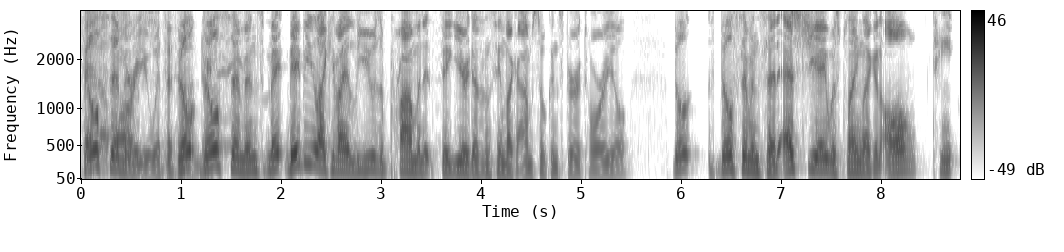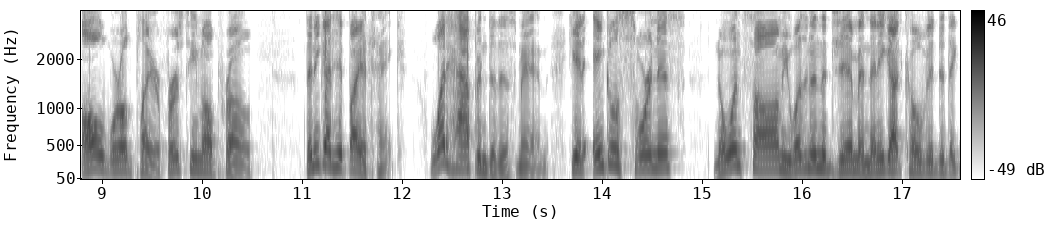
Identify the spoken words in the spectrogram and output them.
Bill Simmons. are you with the Bill, Thunder? Bill Simmons. May, maybe like if I use a prominent figure, it doesn't seem like I'm so conspiratorial. Bill Bill Simmons said SGA was playing like an all team, all world player, first team All Pro. Then he got hit by a tank. What happened to this man? He had ankle soreness. No one saw him. He wasn't in the gym, and then he got COVID. Did they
